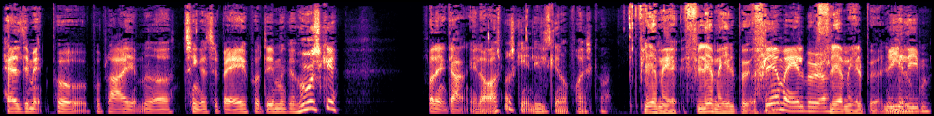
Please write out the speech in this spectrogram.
halvdement på, på plejehjemmet og tænker tilbage på det, man kan huske fra den gang, eller også måske en lille genopfrisker. Flere, ma- flere malebøger. Flere malebøger. Flere malebøger. Vi kan lide dem.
